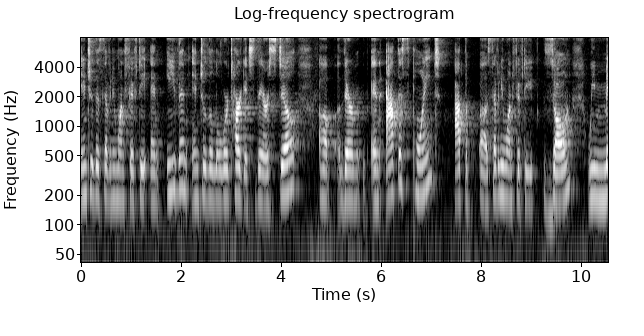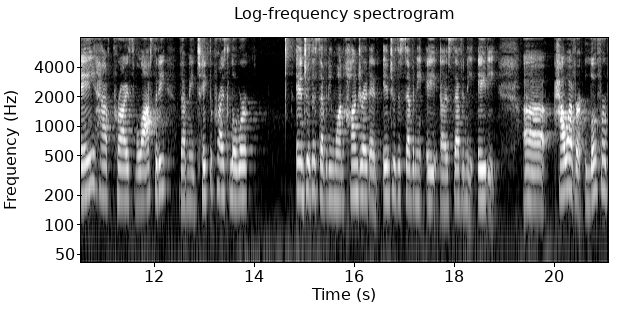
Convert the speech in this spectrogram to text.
into the 7150 and even into the lower targets. They're still uh, there, and at this point, at the uh, 7150 zone, we may have price velocity that may take the price lower into the 7100 and into the 78 uh, 7080 uh, however look for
